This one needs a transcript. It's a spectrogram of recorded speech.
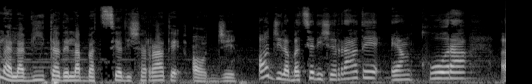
Qual è la vita dell'abbazia di Cerrate oggi? Oggi l'abbazia di Cerrate è ancora uh,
